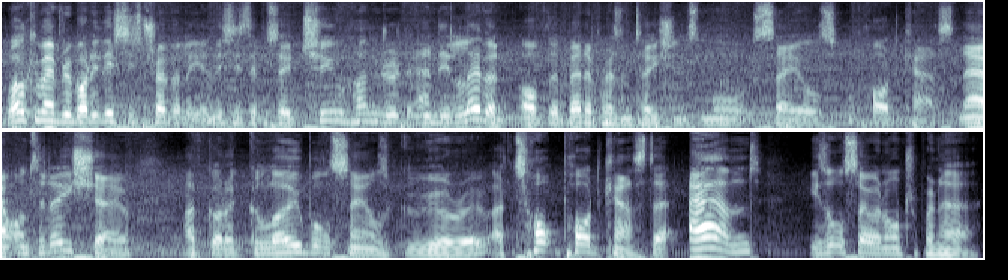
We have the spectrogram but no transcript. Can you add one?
Welcome, everybody. This is Trevor Lee, and this is episode 211 of the Better Presentations, More Sales podcast. Now, on today's show, I've got a global sales guru, a top podcaster, and he's also an entrepreneur.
